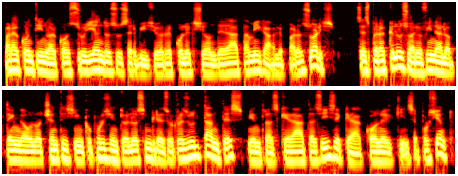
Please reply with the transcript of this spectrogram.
para continuar construyendo su servicio de recolección de data amigable para usuarios. Se espera que el usuario final obtenga un 85% de los ingresos resultantes, mientras que Datasy se queda con el 15%.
